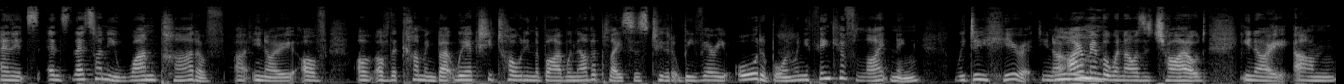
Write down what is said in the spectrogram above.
and it's and that's only one part of uh, you know of, of of the coming but we're actually told in the bible and other places too that it'll be very audible. And when you think of lightning we do hear it. You know i remember when i was a child you know um,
